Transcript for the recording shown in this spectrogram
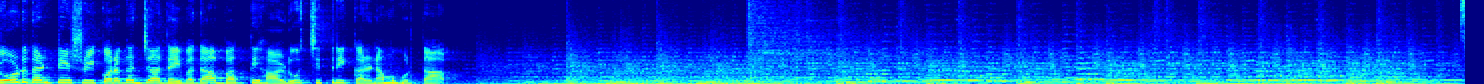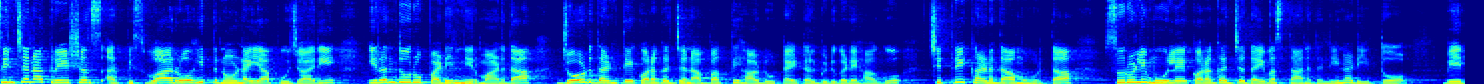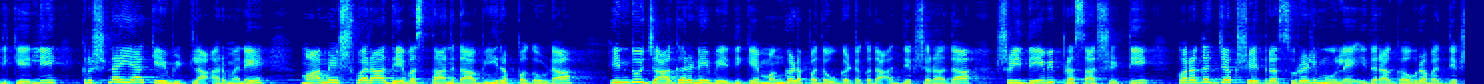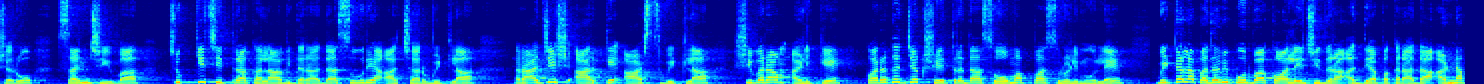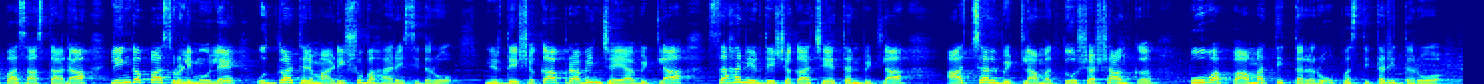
ಜೋಡುದಂಟೆ ಶ್ರೀ ಕೊರಗಜ್ಜ ದೈವದ ಭಕ್ತಿ ಹಾಡು ಚಿತ್ರೀಕರಣ ಮುಹೂರ್ತ. ಸಿಂಚನ ಕ್ರಿಯೇಷನ್ಸ್ ಅರ್ಪಿಸುವ ರೋಹಿತ್ ನೋಣಯ್ಯ ಪೂಜಾರಿ, ಇರಂದೂರು ಪಡಿಲ್ ನಿರ್ಮಾಣದ ಜೋಡುದಂಟೆ ಕೊರಗಜ್ಜನ ಭಕ್ತಿ ಹಾಡು ಟೈಟಲ್ ಬಿಡುಗಡೆ ಹಾಗೂ ಚಿತ್ರೀಕರಣದ ಮುಹೂರ್ತ ಸುರುಳಿ ಮೂಲೆ ಕೊರಗಜ್ಜ ದೈವಸ್ಥಾನದಲ್ಲಿ ನಡೆಯಿತು. ವೇದಿಕೆಯಲ್ಲಿ ಕೃಷ್ಣಯ್ಯ ಕೆ. ಬಿಟ್ಲ ಅರಮನೆ, ಮಾಮೇಶ್ವರ ದೇವಸ್ಥಾನದ ವೀರಪ್ಪಗೌಡ, ಹಿಂದೂ ಜಾಗರಣೆ ವೇದಿಕೆ ಮಂಗಳ ಪದವು ಘಟಕದ ಅಧ್ಯಕ್ಷರಾದ ಶ್ರೀ ದೇವಿ ಪ್ರಸಾದ್ ಶೆಟ್ಟಿ, ಕೊರಗಜ್ಜ ಕ್ಷೇತ್ರ ಸುರಳಿಮೂಲೆ ಇದರ ಗೌರವ ಅಧ್ಯಕ್ಷರು ಸಂಜೀವ, ಚುಕ್ಕಿ ಚಿತ್ರ ಕಲಾವಿದರಾದ Surya Achar Vitla, Rajesh R K arts Vitla, Shivaram Alike, Koragajja ಕ್ಷೇತ್ರದ ಸೋಮಪ್ಪ ಸುರಳಿಮೂಲೆ ವಿಠಲ ಪದವಿ ಪೂರ್ವ ಕಾಲೇಜ್ ಇದರ ಅಧ್ಯಾಪಕರಾದ ಅಣ್ಣಪ್ಪ ಸಾಸ್ತಾನ, ಲಿಂಗಪ್ಪ ಸುರಳಿಮೂಲೆ ಉದ್ಘಾಟನೆ ಮಾಡಿ ಶುಭ ಹಾರೈಸಿದರು. ನಿರ್ದೇಶಕ ಪ್ರವೀಣ್ ಜಯ ವಿಟ್ಲ, ಸಹ ನಿರ್ದೇಶಕ ಚೇತನ್ ವಿಟ್ಲ, ಆಚಲ್ ವಿಟ್ಲ ಮತ್ತು ಶಶಾಂಕ್, ಪೂವಪ್ಪ ಮತ್ತಿತರರು ಉಪಸ್ಥಿತರಿದ್ದರು.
